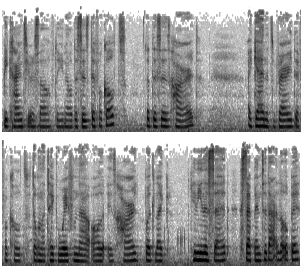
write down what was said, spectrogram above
be kind to yourself that you know this is difficult that this is hard. Again, it's very difficult. Don't want to take away from that. All is hard, but like Helena said, step into that a little bit.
